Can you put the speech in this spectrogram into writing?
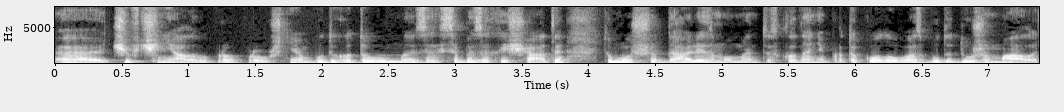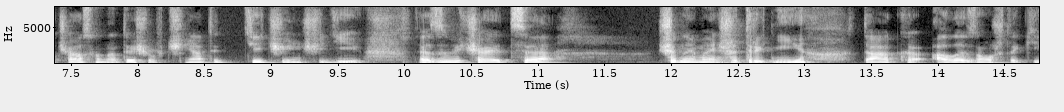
е, чи вчиняли ви правопорушення, бути готовими себе захищати, тому що далі, з моменту складання протоколу, у вас буде дуже мало часу на те, щоб вчиняти ті чи інші дії. Е, зазвичай це. Щонайменше три дні, так, але знову ж таки,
